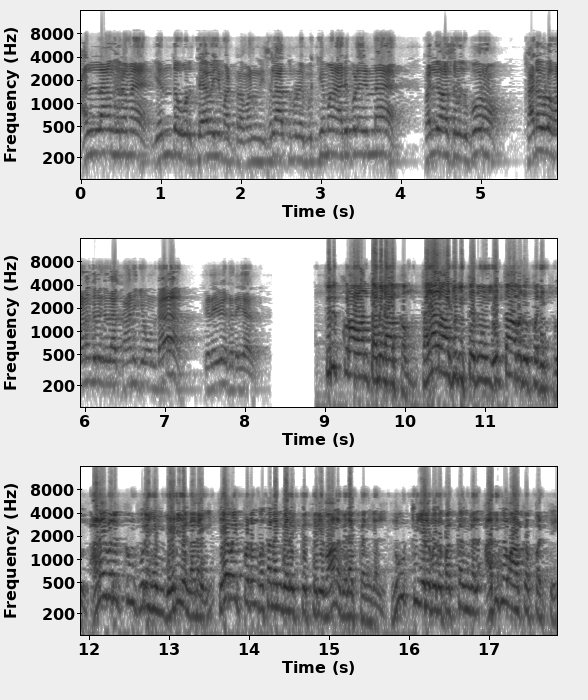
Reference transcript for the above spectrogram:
அல்லாங்கிறவன் எந்த ஒரு தேவையும் மற்றவன் இஸ்லாத்தினுடைய முக்கியமான அடிப்படை என்ன? பள்ளிவாசலுக்கு போறோம். கடவுளை வணங்குறதுக்கு ஏதாவது காணிக்க உண்டா? கிடையவே கிடையாது. திருக்குரான் தமிழாக்கம் தயாராகிவிட்டது எட்டாவது பதிப்பு. அனைவருக்கும் புரியும் எளிய நடை தேவைப்படும் வசனங்களுக்கு தெளிவான விளக்கங்கள் நூற்றி எழுபது பக்கங்கள் அதிகமாக்கப்பட்டு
